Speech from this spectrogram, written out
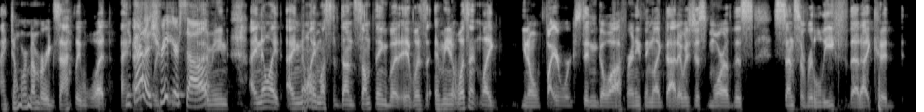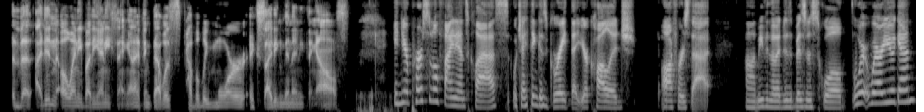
I don't remember exactly what you gotta treat did. yourself. I mean, I know I I know I must have done something, but it was. I mean, it wasn't like you know fireworks didn't go off or anything like that. It was just more of this sense of relief that I could that I didn't owe anybody anything, and I think that was probably more exciting than anything else. In your personal finance class, which I think is great that your college offers that, um, even though it is a business school. Where where are you again?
